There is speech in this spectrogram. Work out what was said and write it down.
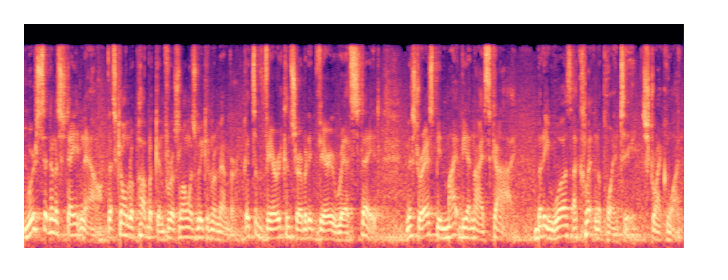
We're sitting in a state now that's gone Republican for as long as we can remember. It's a very conservative, very red state. Mr. Espy might be a nice guy, but he was a Clinton appointee. Strike one.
